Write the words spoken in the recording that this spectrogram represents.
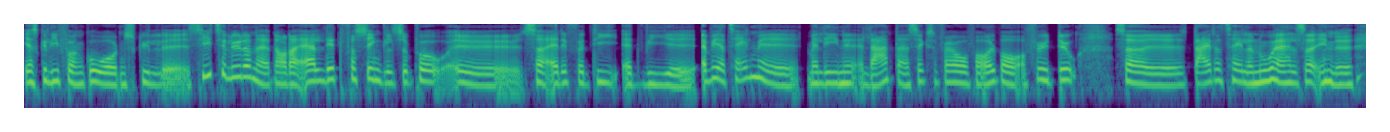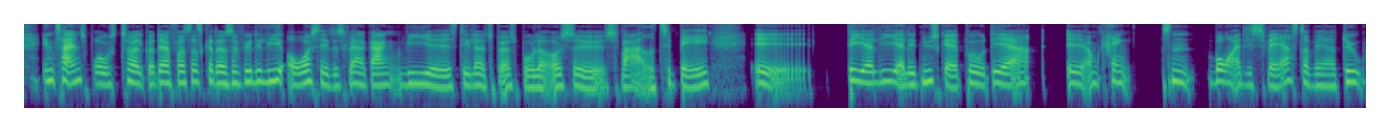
Jeg skal lige for en god ordens skyld øh, sige til lytterne, at når der er lidt forsinkelse på, øh, så er det fordi, at vi øh, er ved at tale med Malene Alart, der er 46 år fra Aalborg og født døv. Så øh, dig, der taler nu, er altså en, øh, en tegnsprogstolk, og derfor så skal der selvfølgelig lige oversættes hver gang, vi øh, stiller et spørgsmål, og også øh, svaret tilbage. Øh, det, jeg lige er lidt nysgerrig på, det er øh, omkring sådan, hvor er det sværest at være døv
